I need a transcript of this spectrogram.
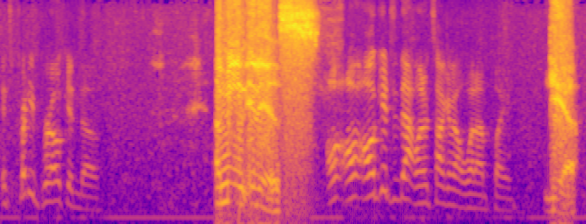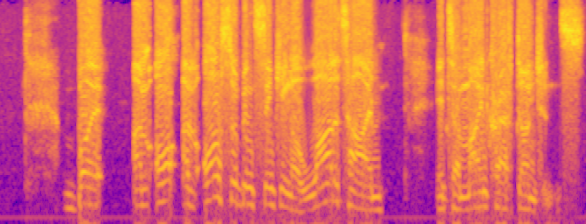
It's pretty broken, though. I mean, it is. I'll, I'll, I'll get to that when I'm talking about what I'm playing. Yeah. But I'm all, I've also been sinking a lot of time into Minecraft Dungeons,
